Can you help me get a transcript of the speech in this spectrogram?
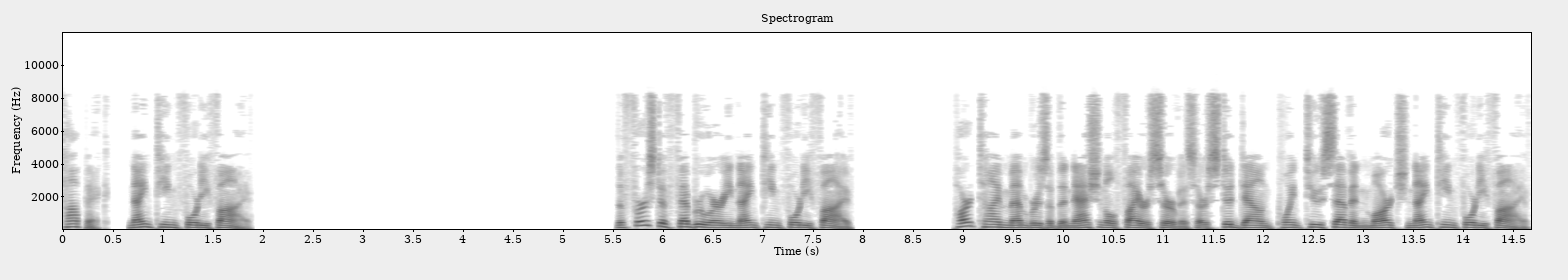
1945 The 1st of February 1945 Part-time members of the National Fire Service are stood down. 27 March 1945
